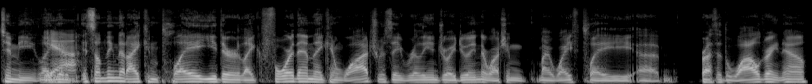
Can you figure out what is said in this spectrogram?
to me. Like Yeah. it- it's something that I can play either like for them, they can watch, which they really enjoy doing. They're watching my wife play. Um, Breath of the Wild right now,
